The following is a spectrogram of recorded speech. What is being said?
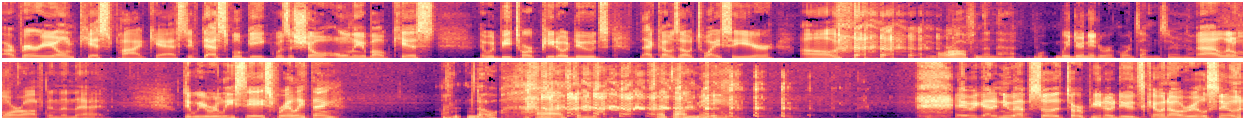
our very own Kiss podcast. If Decibel Geek was a show only about Kiss, it would be Torpedo Dudes. That comes out twice a year. Um, More often than that. We do need to record something soon, though. a little more often than that. Did we release the Ace Frehley thing? No. Uh, I still need- that's on me. Hey, we got a new episode of Torpedo Dudes coming out real soon.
